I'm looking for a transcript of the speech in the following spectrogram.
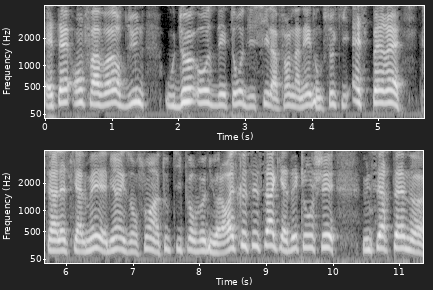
étaient en faveur d'une ou deux hausses des taux d'ici la fin de l'année. Donc ceux qui espéraient que ça allait se calmer, eh bien ils en sont un tout petit peu revenus. Alors est-ce que c'est ça qui a déclenché une certaine euh,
